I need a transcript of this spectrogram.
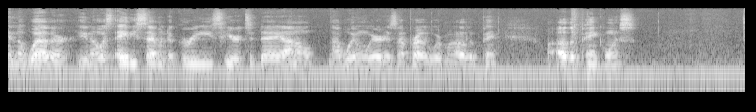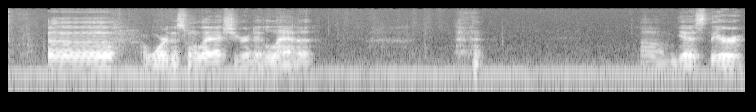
in the weather. You know, it's 87 degrees here today. I don't, I wouldn't wear this. I probably wear my other pink, my other pink ones. Uh, I wore this one last year in Atlanta. Um, yes, they're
